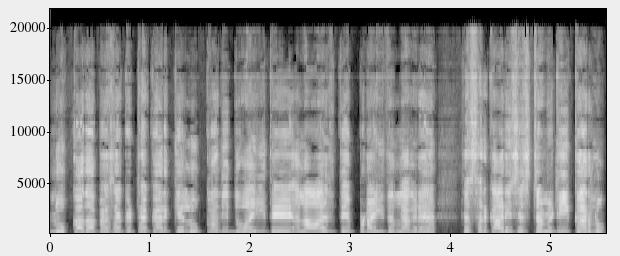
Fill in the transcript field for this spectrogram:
ਲੋਕਾਂ ਦਾ ਪੈਸਾ ਇਕੱਠਾ ਕਰਕੇ ਲੋਕਾਂ ਦੀ ਦਵਾਈ ਤੇ ਇਲਾਜ ਤੇ ਪੜ੍ਹਾਈ ਤੇ ਲੱਗ ਰਿਹਾ ਹੈ ਤੇ ਸਰਕਾਰੀ ਸਿਸਟਮ ਹੀ ਠੀਕ ਕਰ ਲਓ।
